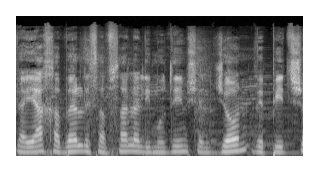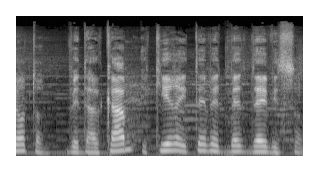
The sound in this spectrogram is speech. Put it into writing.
והיה חבר לספסל הלימודים של ג'ון ופיט שוטון ודרכם הכיר היטב את בית דיווידסון.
